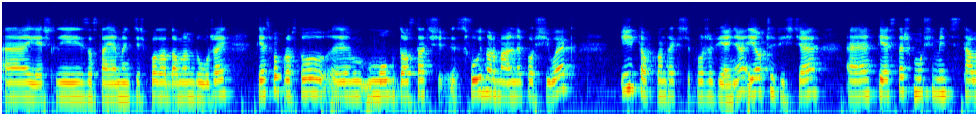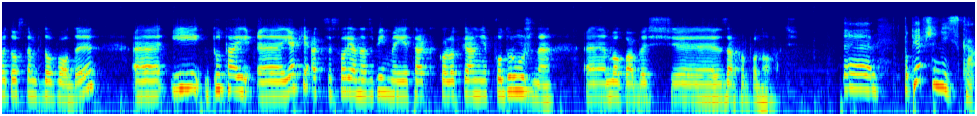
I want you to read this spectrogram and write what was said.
e, jeśli zostajemy gdzieś poza domem dłużej, pies po prostu y, mógł dostać swój normalny posiłek i to w kontekście pożywienia. I oczywiście e, pies też musi mieć stały dostęp do wody. E, I tutaj jakie akcesoria, nazwijmy je tak kolokwialnie, podróżne mogłabyś zaproponować? Po pierwsze, niska.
